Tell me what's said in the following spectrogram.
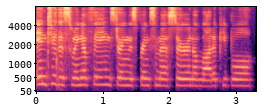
into the swing of things during the spring semester. And a lot of people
